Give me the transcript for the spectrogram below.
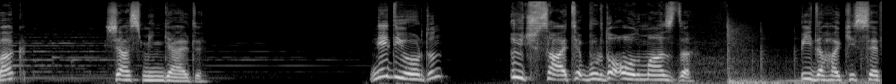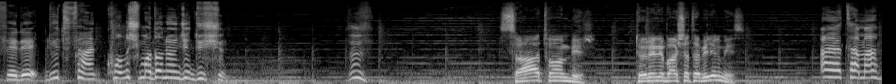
Bak, Jasmine geldi. Ne diyordun? Üç saate burada olmazdı. Bir dahaki sefere lütfen konuşmadan önce düşün. Saat 11. Töreni başlatabilir miyiz? Aa, tamam.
